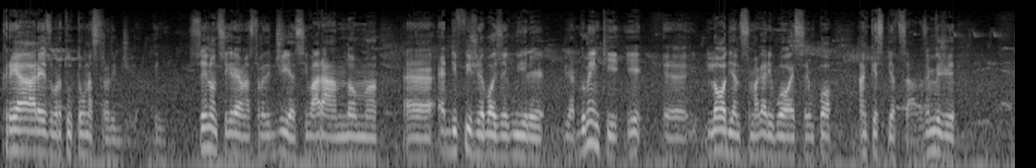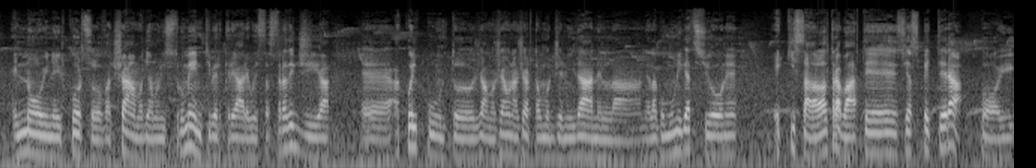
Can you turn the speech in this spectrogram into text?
creare soprattutto una strategia. Quindi se non si crea una strategia e si va random, eh, è difficile poi seguire gli argomenti e eh, l'audience magari può essere un po' anche spiazzata. Se invece e noi nel corso lo facciamo, diamo gli strumenti per creare questa strategia, eh, a quel punto diciamo, c'è una certa omogeneità nella, nella comunicazione e chi sta dall'altra parte si aspetterà poi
